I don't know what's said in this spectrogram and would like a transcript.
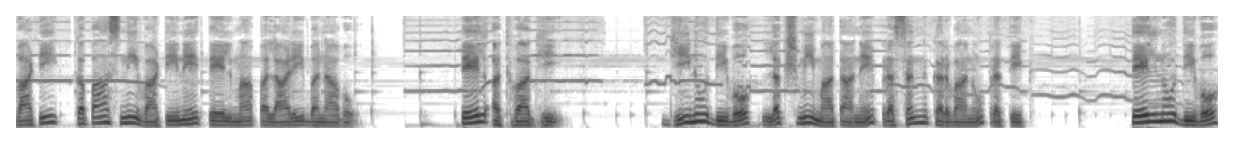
વાટી, કપાસની વાટીને તેલમાં પલાળી બનાવો. તેલ અથવા ઘી. ઘીનો દીવો લક્ષ્મી માતાને પ્રસન્ન કરવાનું પ્રતીક. તેલનો દીવો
